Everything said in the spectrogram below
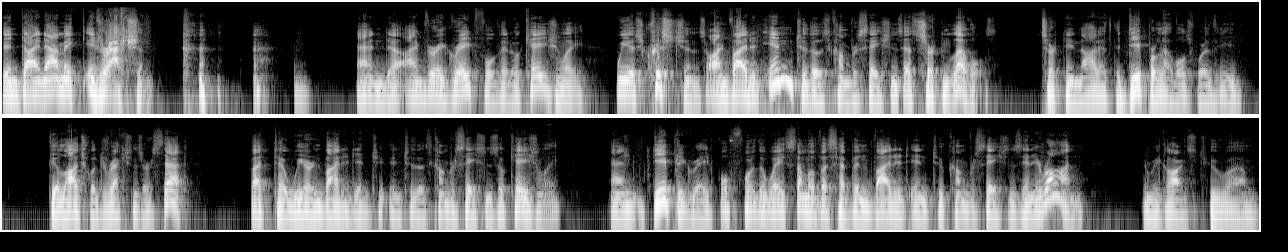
in dynamic interaction. And uh, I'm very grateful that occasionally we as Christians are invited into those conversations at certain levels, certainly not at the deeper levels where the theological directions are set, but uh, we are invited into, into those conversations occasionally. And deeply grateful for the way some of us have been invited into conversations in Iran in regards to, um,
